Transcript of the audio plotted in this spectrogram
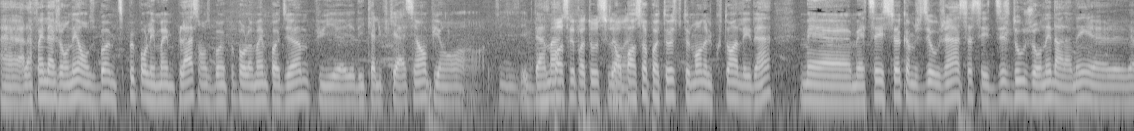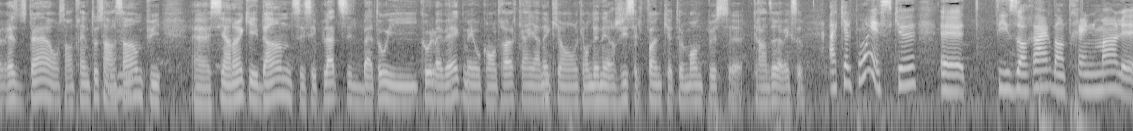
euh, à la fin de la journée, on se bat un petit peu pour les mêmes places, on se bat un peu pour le même podium, puis euh, il y a des qualifications, puis on, puis évidemment. ne passerez pas tous là. on ouais. passera pas tous, puis tout le monde a le couteau entre les dents. Mais, euh, mais tu sais, ça, comme je dis aux gens, ça, c'est 10-12 journées dans l'année. Euh, le reste du temps, on s'entraîne tous ensemble. Puis euh, s'il y en a un qui est down, c'est c'est plate si le bateau, il coule avec. Mais au contraire, quand il y en a qui ont, qui ont de l'énergie, c'est le fun que tout le monde puisse euh, grandir avec ça. à quel point est-ce que euh, tes horaires d'entraînement, le,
